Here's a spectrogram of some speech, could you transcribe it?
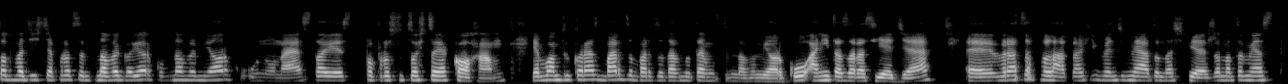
120% Nowego Jorku w Nowym Jorku u Nunes to jest po prostu coś, co ja kocham. Ja byłam tylko raz bardzo, bardzo dawno temu w tym Nowym Jorku. Anita zaraz jedzie, e, wraca po latach i będzie miała to na świeżo. Natomiast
